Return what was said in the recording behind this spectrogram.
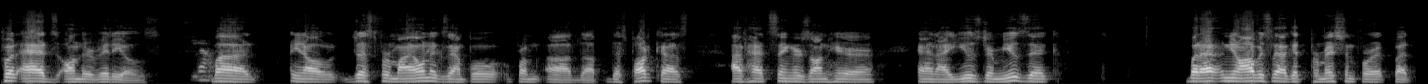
put ads on their videos. Yeah. But you know, just for my own example from uh, the this podcast, I've had singers on here and I use their music, but I you know obviously I get permission for it, but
